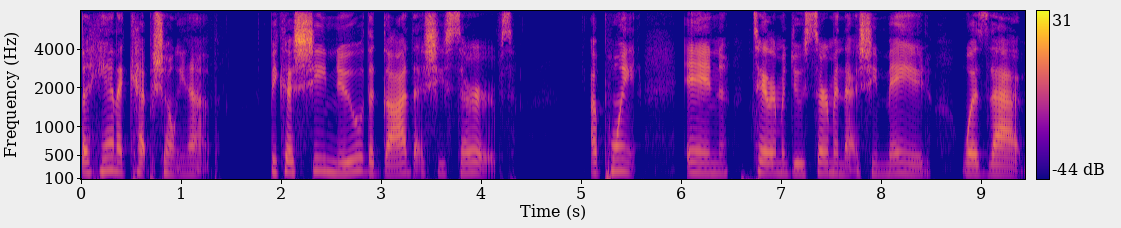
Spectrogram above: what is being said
but Hannah kept showing up because she knew the God that she serves. A point in Taylor Madu's sermon that she made was that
